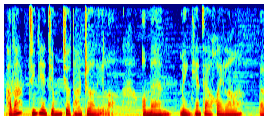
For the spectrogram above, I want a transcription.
好了，今天的节目就到这里了，我们明天再会啦，拜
